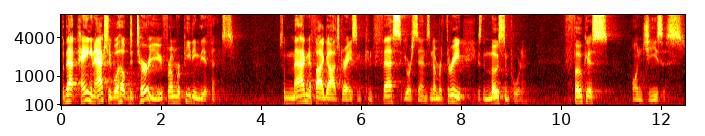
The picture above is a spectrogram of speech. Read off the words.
but that pain actually will help deter you from repeating the offense. So magnify God's grace and confess your sins. Number three is the most important focus on Jesus.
